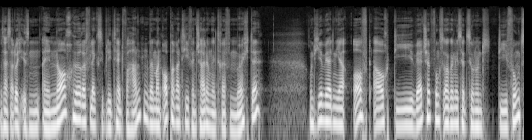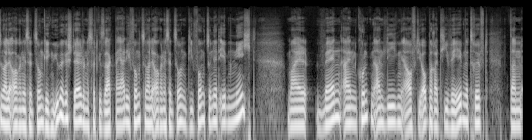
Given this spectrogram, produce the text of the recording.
Das heißt, dadurch ist eine noch höhere Flexibilität vorhanden, wenn man operativ Entscheidungen treffen möchte. Und hier werden ja oft auch die Wertschöpfungsorganisation und die funktionale Organisation gegenübergestellt und es wird gesagt, naja, die funktionale Organisation, die funktioniert eben nicht, weil wenn ein Kundenanliegen auf die operative Ebene trifft, dann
